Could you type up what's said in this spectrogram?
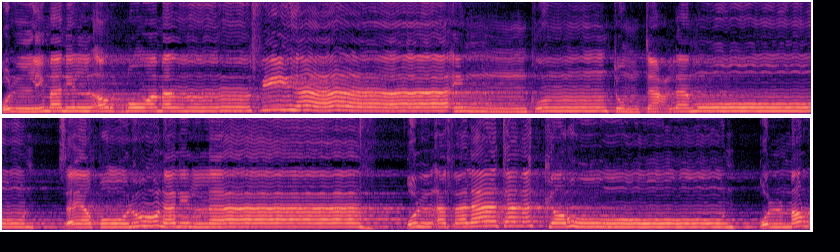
قل لمن الأرض ومن فيها إن كنتم تعلمون سيقولون لله قل أفلا تذكرون قل من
